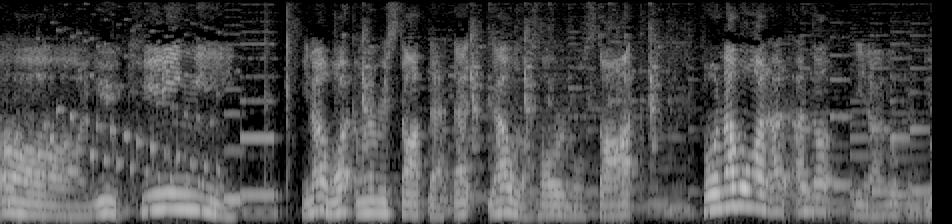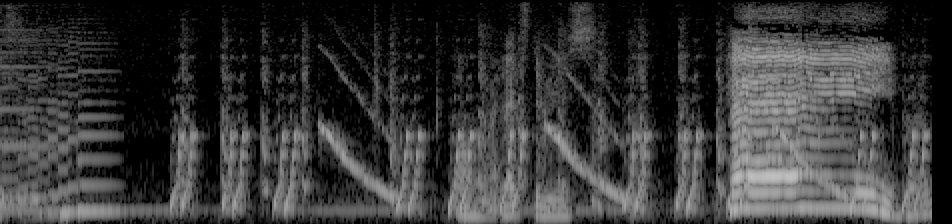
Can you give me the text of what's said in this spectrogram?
Oh, you kidding me? You know what? I'm gonna restart that. That that was a horrible start. For number one, I, I'm not. You know, I'm gonna this. Alright, let's do this. Hey, brother.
